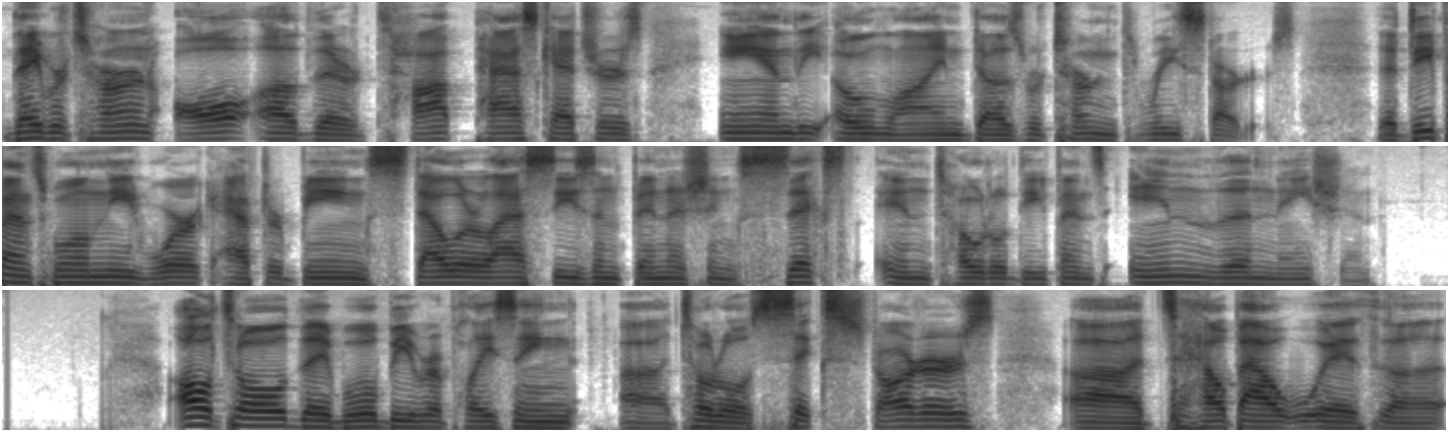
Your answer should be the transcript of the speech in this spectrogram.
they return all of their top pass catchers, and the O line does return three starters. The defense will need work after being stellar last season, finishing sixth in total defense in the nation. All told, they will be replacing a total of six starters uh, to help out with uh,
